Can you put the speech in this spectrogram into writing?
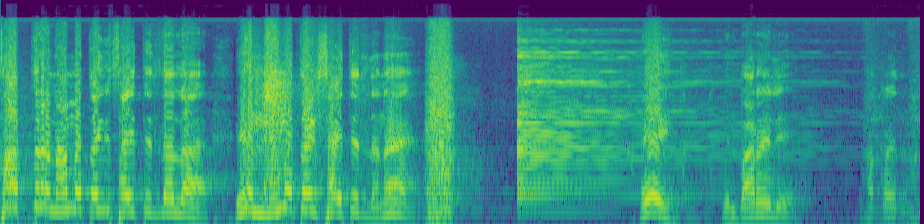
ಸತ್ರ ನಮ್ಮ ತಂಗಿ ಸಾಯ್ತಿದ್ಲಲ್ಲ, ಏನ್ ನಿಮ್ಮ ತಂಗಿ ಸಾಯ್ತಿದ್ಲನ? ಏಯ್ ಇಲ್ಲಿ ಬಾರ ಇಲ್ಲಿ. ಹಾಕೋ ಇದನ್ನ.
